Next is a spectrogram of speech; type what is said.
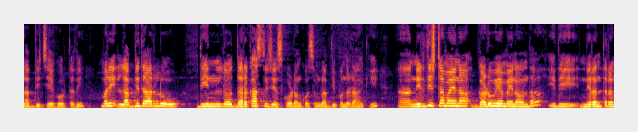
లబ్ధి చేకూరుతుంది? మరి లబ్ధిదారులు దీనిలో దరఖాస్తు చేసుకోవడం కోసం లబ్ధి పొందడానికి నిర్దిష్టమైన గడువు ఏమైనా ఉందా? ఇది నిరంతరం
